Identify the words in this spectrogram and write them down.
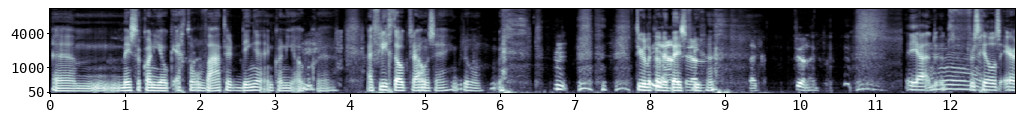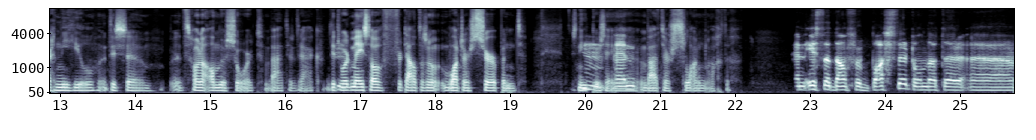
Ehm, meestal kan hij ook echt wel waterdingen. En kan hij ook... eh, hij vliegt ook trouwens, hè. Ik bedoel... Hm. Tuurlijk kan Ja, het beest tuurlijk. vliegen. Tuurlijk. Ja, d- het Oh. verschil is erg nihil. Het is, eh, het is gewoon een ander soort waterdraak. Dit wordt meestal vertaald als een water serpent. Dus niet per se eh, en- een waterslangachtig. En is dat dan verbasterd omdat er, eh,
